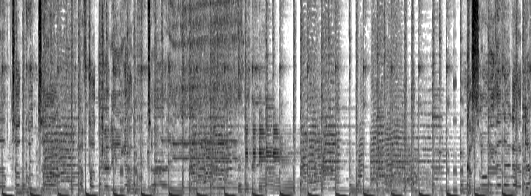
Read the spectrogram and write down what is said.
بتتكتا أفتكر يا كتاي كسوري دلقا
